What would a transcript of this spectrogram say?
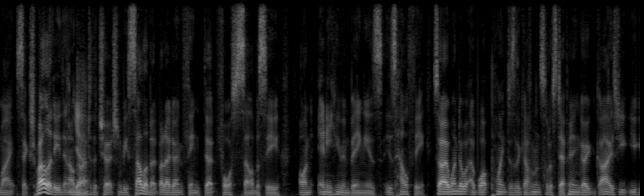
my sexuality, then I'll go into the church and be celibate. But I don't think that forced celibacy on any human being is is healthy. So I wonder at what point does the government sort of step in and go, guys, you, you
